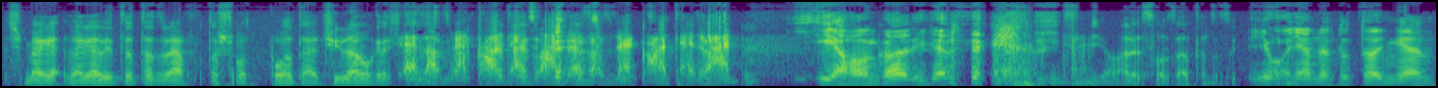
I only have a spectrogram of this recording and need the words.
És meg, megállítottad rá Photoshop poltál csillámokat, és ez az meghalt, Edward, ez az meghalt, Edward. Ilyen hanggal, igen. Jó, ez hozzátartozik. Jó anyám nem tudta, hogy milyen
